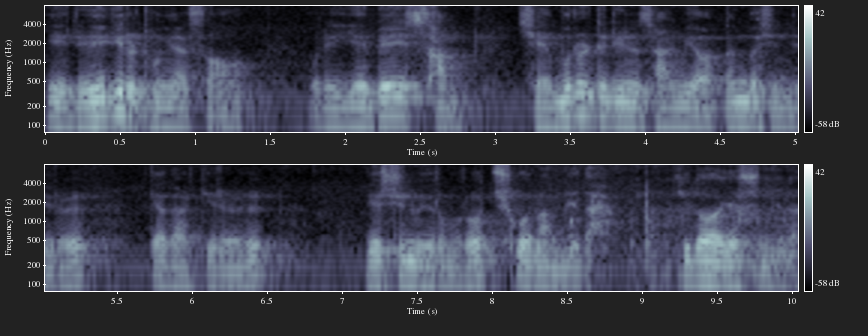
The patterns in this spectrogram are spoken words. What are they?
이 레기를 통해서 우리 예배의 삶, 제물을 드리는 삶이 어떤 것인지를 깨닫기를 예수님 이름으로 축원합니다. 기도하겠습니다.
